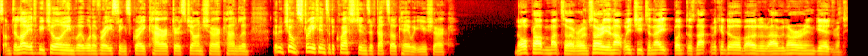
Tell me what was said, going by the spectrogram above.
So I'm delighted to be joined by one of racing's great characters, John Shark Hanlon. I'm going to jump straight into the questions if that's okay with you, Shark. No problem whatsoever. I'm sorry you're not with you tonight, but there's nothing we can do about it. I have another engagement.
